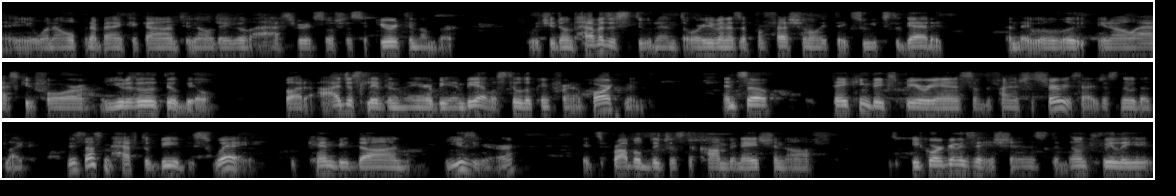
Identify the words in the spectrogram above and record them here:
and you want to open a bank account you know they will ask for your social security number which you don't have as a student or even as a professional it takes weeks to get it. And they will you know ask you for a utility bill but I just lived in an Airbnb. I was still looking for an apartment. And so taking the experience of the financial service, I just knew that like this doesn't have to be this way. It can be done easier. It's probably just a combination of big organizations that don't really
